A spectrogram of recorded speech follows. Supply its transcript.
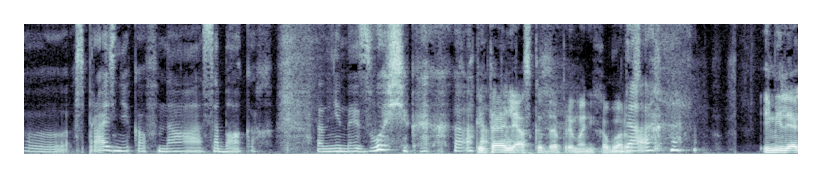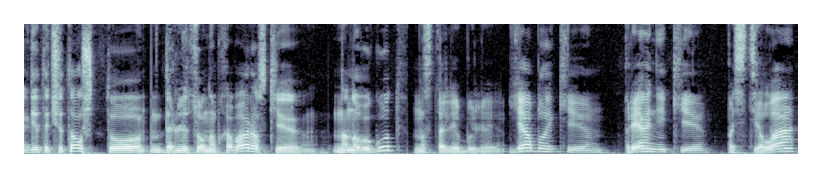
э, с праздников на собаках, не на извозчиках. Это Аляска, да, прямо не Хабаровск. Да. Эмилия, я где-то читал, что в дореволюционном Хабаровске на Новый год на столе были яблоки, пряники, пастила.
